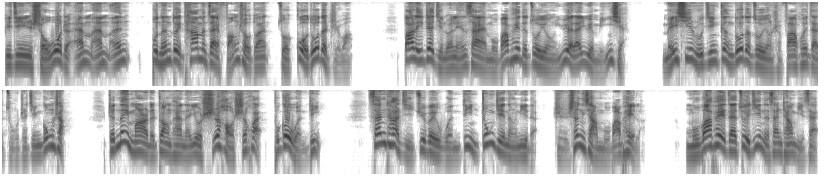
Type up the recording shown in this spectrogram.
毕竟手握着 MMN，不能对他们在防守端做过多的指望。巴黎这几轮联赛，姆巴佩的作用越来越明显，梅西如今更多的作用是发挥在组织进攻上。这内马尔的状态呢，又时好时坏，不够稳定。三叉戟具备稳定终结能力的只剩下姆巴佩了。姆巴佩在最近的三场比赛，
